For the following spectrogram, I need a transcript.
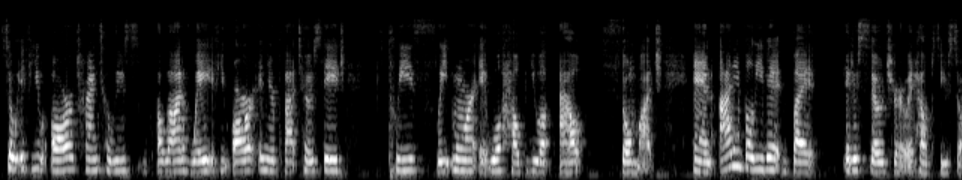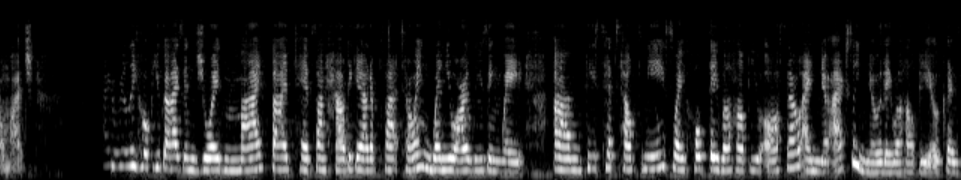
So if you are trying to lose a lot of weight, if you are in your plateau stage, please sleep more. It will help you out so much. And I didn't believe it, but it is so true. It helps you so much. I really hope you guys enjoyed my five tips on how to get out of plateauing when you are losing weight. Um, these tips helped me, so I hope they will help you also. I know I actually know they will help you because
